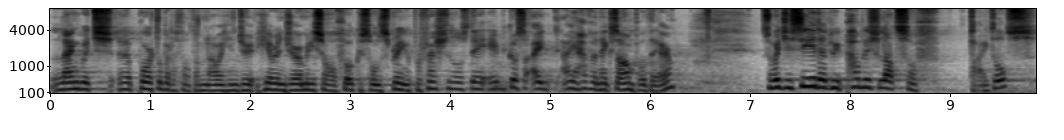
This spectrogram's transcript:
language uh, portal, but I thought I'm now in here in Germany, so I'll focus on the Springer Professionals Day because I, I have an example there. So what you see is that we publish lots of titles,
